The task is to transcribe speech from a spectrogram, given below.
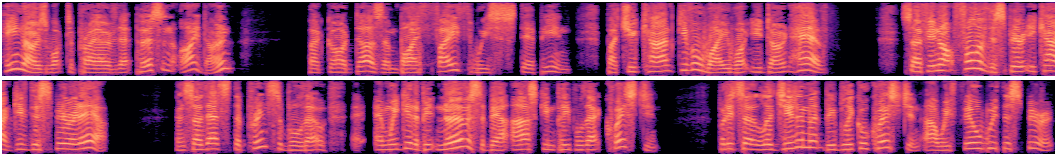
He knows what to pray over that person. I don't. But God does. And by faith, we step in. But you can't give away what you don't have. So if you're not full of the Spirit, you can't give the Spirit out. And so that's the principle that, and we get a bit nervous about asking people that question. But it's a legitimate biblical question. Are we filled with the Spirit?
